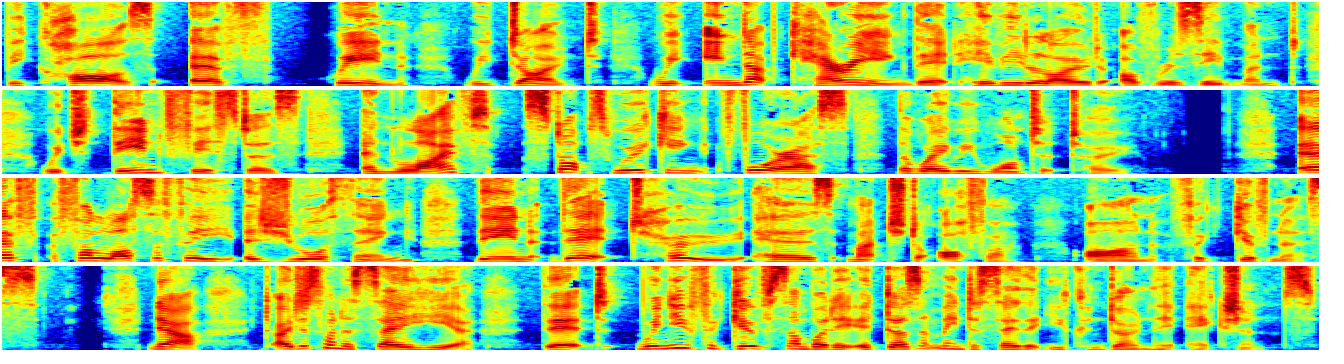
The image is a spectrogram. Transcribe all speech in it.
because if when we don't, we end up carrying that heavy load of resentment, which then festers, and life stops working for us the way we want it to. If philosophy is your thing, then that too has much to offer on forgiveness. Now, I just want to say here that when you forgive somebody, it doesn't mean to say that you condone their actions.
